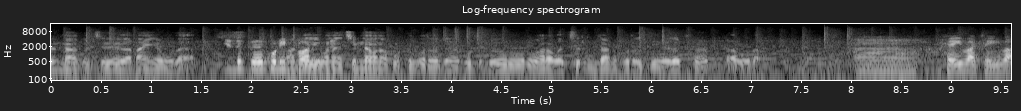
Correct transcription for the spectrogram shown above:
ரெண்டு நாள் கழிச்சு வராங்க போல. எதுக்கு கூட்டிட்டு போற இவனை சின்னவனை கூட்டு போறதுக்கு கூட்டு போய் ஒரு ஒரு வாரம் வச்சிருந்து அனுப்புறதுக்கு ஏதோ கிளம்பிட்டா போல. செய்வா செய்வா.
